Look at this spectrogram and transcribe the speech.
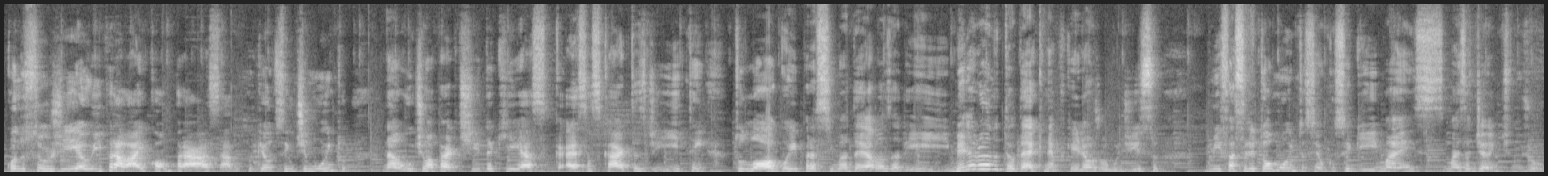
Quando surgir, eu ir pra lá e comprar, sabe? Porque eu senti muito na última partida que as- essas cartas de item, tu logo ir pra cima delas ali e melhorando o teu deck, né? Porque ele é um jogo disso, me facilitou muito, assim, eu consegui ir mais, mais adiante no jogo.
